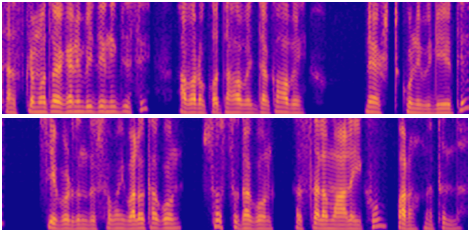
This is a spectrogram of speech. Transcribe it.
তো আজকের মতো এখানে বিদায় নিতেছি। আবারও কথা হবে, দেখা হবে নেক্সট কোনো ভিডিওতে। সে পর্যন্ত সবাই ভালো থাকুন, সুস্থ থাকুন। আসসালামু আলাইকুম আ রাহমাতুল্লাহ।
